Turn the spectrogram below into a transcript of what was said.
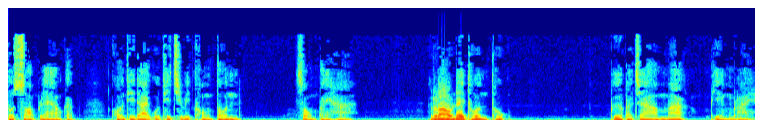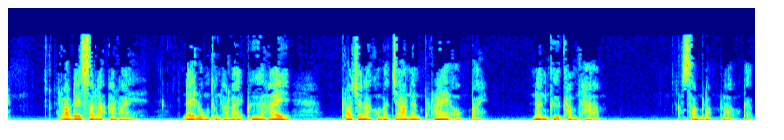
ทดสอบแล้วกับ คนที่ได้อุทิศชีวิตของตน ส่งไปหา เราได้ทนทุกข์เพื่อพระเจ้ามากเพียงไร เราได้สละอะไร ได้ลงทุนอะไรเพื่อให้พระชนะของพระเจ้านั้นแพร่ออกไป นั่นคือคำถามสำหรับเราครับ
